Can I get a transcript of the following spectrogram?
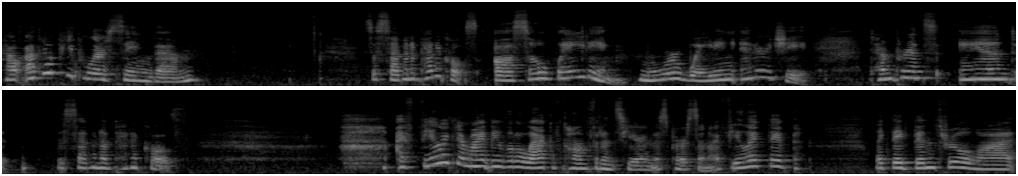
How other people are seeing them, it's the Seven of Pentacles. Also waiting, more waiting energy. Temperance and the Seven of Pentacles. I feel like there might be a little lack of confidence here in this person. I feel like they've like they've been through a lot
